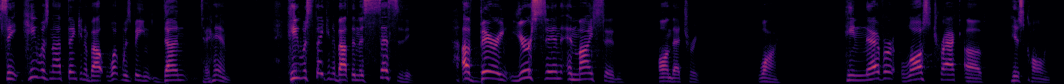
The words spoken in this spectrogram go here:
See, he was not thinking about what was being done to him. He was thinking about the necessity of bearing your sin and my sin on that tree. Why? He never lost track of his calling.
